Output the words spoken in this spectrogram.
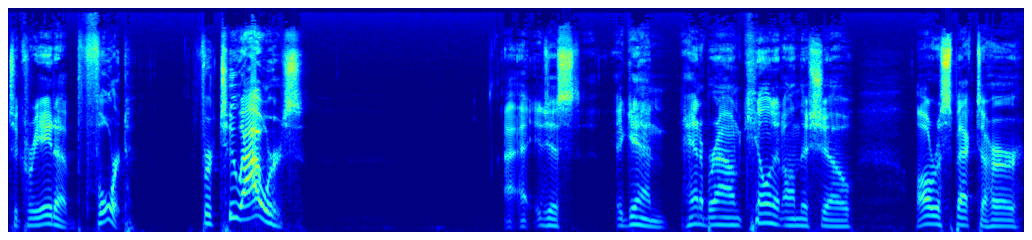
to create a fort for 2 hours. I just again, Hannah Brown killing it on this show. All respect to her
